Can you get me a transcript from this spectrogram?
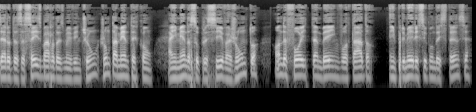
016/2021, juntamente com a emenda supressiva junto, onde foi também votado em primeira e segunda instância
